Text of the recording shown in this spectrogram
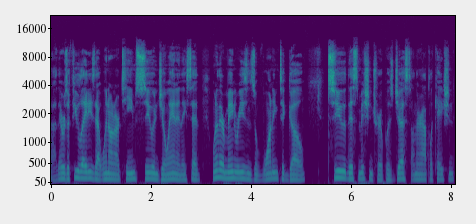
uh, there was a few ladies that went on our team, Sue and Joanna, and they said one of their main reasons of wanting to go to this mission trip was just on their application.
